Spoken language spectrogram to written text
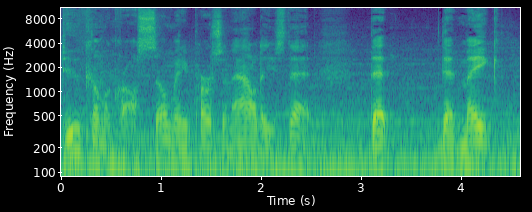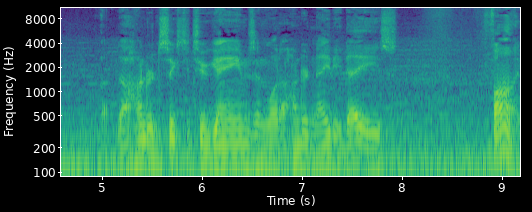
do come across so many personalities that that that make the 162 games and what 180 days fun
